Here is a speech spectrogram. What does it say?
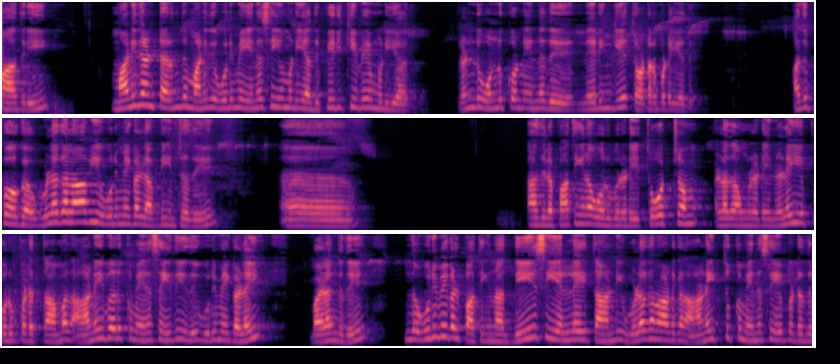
மாதிரி மனிதன்கிட்டருந்து மனித உரிமை என்ன செய்ய முடியாது? பிரிக்கவே முடியாது. ரெண்டு ஒன்றுக்கொன்று என்னது? நெருங்கிய தொடர்புடையது. அதுபோக உலகளாவிய உரிமைகள் அப்படின்றது அதில் பார்த்தீங்கன்னா ஒருவருடைய தோற்றம் அல்லது அவங்களுடைய நிலையை பொருட்படுத்தாமல் அனைவருக்கும் என்ன செய்து இது உரிமைகளை வழங்குது. இந்த உரிமைகள் பார்த்திங்கன்னா தேசிய எல்லை தாண்டி உலக நாடுகள் அனைத்துக்கும் என்ன செய்யப்பட்டது?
